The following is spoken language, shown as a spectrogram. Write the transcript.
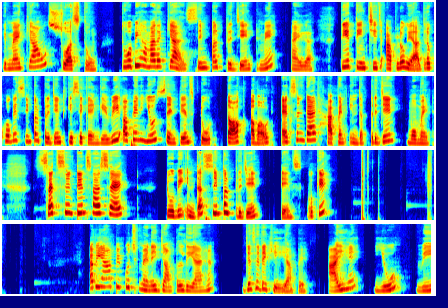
कि मैं क्या हूँ? स्वस्थ हूँ। तो वो भी हमारा क्या है? सिंपल प्रेजेंट में आएगा। तो ये तीन चीज़ आप लोग याद रखोगे। सिंपल प्रेजेंट किसे कहेंगे? We often use sentence to talk about action that happen in the present moment such sentence are set to be in the simple present tense okay अब यहाँ पे कुछ मैंने एग्ज़ाम्पल दिया है। जैसे देखिए यहाँ पे आई है यू वी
